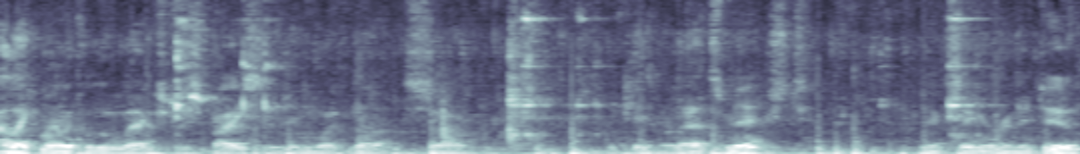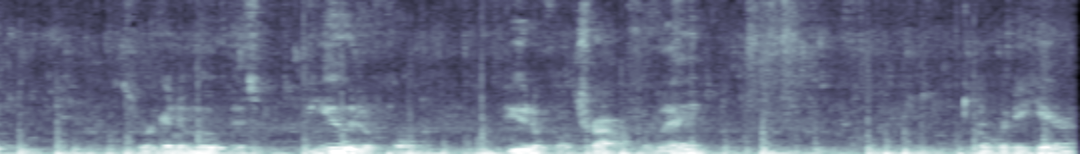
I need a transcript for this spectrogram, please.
I like mine with a little extra spicy and whatnot. So, okay, now that's mixed. Next thing we're gonna do is we're gonna move this beautiful, beautiful trout fillet over to here.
